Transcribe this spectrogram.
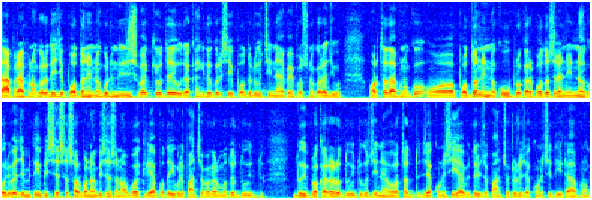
তাপরে আপনার দিয়েছে পদ নির্ণয় গোটে নির্দিষ্ট বাক্য রেখাঙ্কিত করে সেই পদটিকে চিহ্নাই প্রশ্ন করা অর্থাৎ আপনার পদ নির্ণয় কেউ প্রকার পদ সেটা নির্ণয় করবে যেমিতি বিশেষ সর্বনাম বিশেষণ অবয় ক্রিয়াপদ এইভাবে পাঁচ প্রকার মধ্যে দুই দুই প্রকারের দুইটি চিহ্নাই হবে অর্থাৎ যেকোনো ইয়া ভিতরে যে পাঁচটির যেকোনো দুইটা আপনার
